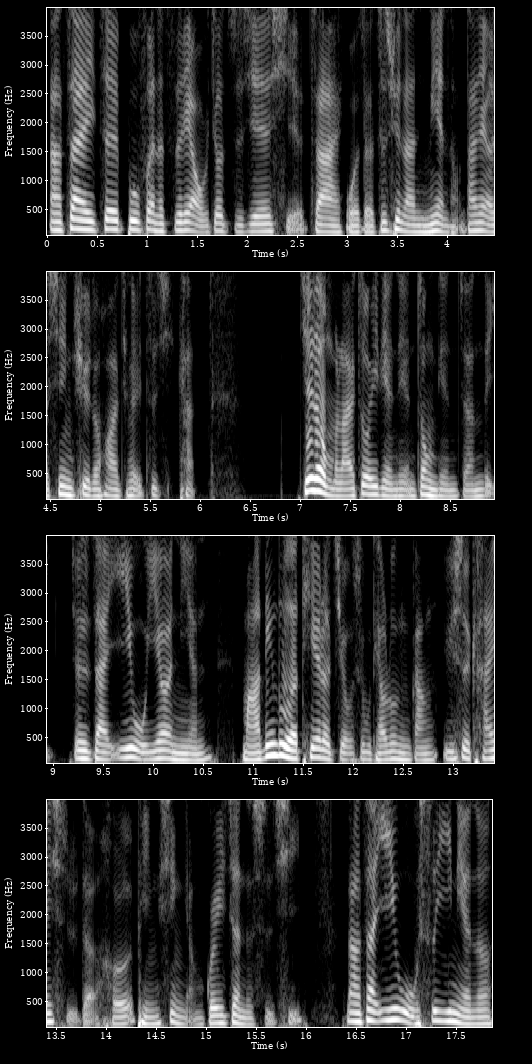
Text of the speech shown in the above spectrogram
那在这部分的资料，我就直接写在我的资讯栏里面哦。大家有兴趣的话，就可以自己看。接着我们来做一点点重点整理，就是在一五一二年，马丁路德贴了九十五条论纲，于是开始的和平信仰归正的时期。那在一五四一年呢，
